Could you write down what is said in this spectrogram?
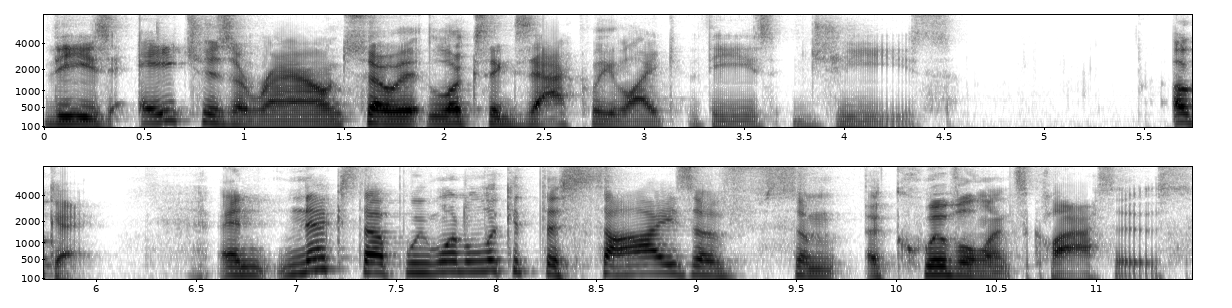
these H's around so it looks exactly like these G's. Okay, and next up we want to look at the size of some equivalence classes.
